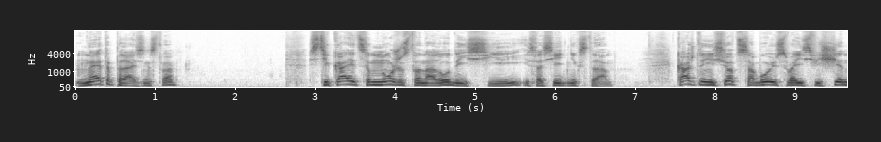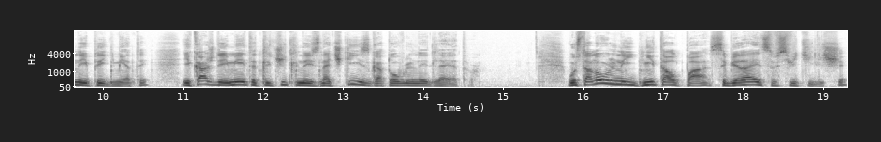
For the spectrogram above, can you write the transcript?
На это празднество стекается множество народа из Сирии и соседних стран. Каждый несет с собой свои священные предметы, и каждый имеет отличительные значки, изготовленные для этого. В установленные дни толпа собирается в святилище,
